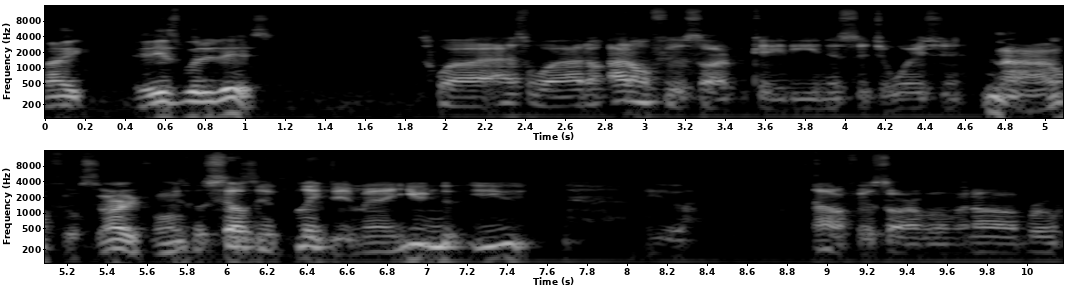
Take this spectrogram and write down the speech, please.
Like it is what it is. That's why. That's why I don't. I don't feel sorry for KD in this situation. Nah, I don't feel sorry for him. It's self inflicted, man. You you yeah. I don't feel sorry for him at all, bro.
